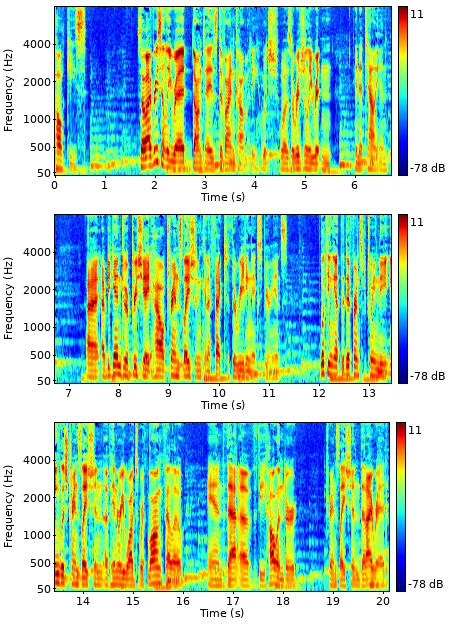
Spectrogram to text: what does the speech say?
talkies. So I've recently read Dante's Divine Comedy, which was originally written in Italian. I, I began to appreciate how translation can affect the reading experience. Looking at the difference between the English translation of Henry Wadsworth Longfellow and that of the Hollander translation that I read,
